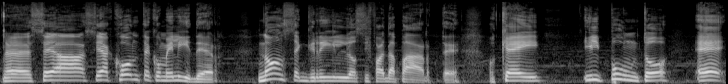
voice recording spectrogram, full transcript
eh, se, ha, se ha Conte come leader non se Grillo si fa da parte, ok? Il punto è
